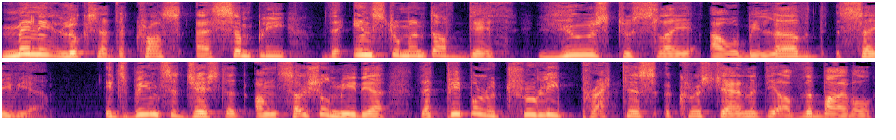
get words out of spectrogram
Many looks at the cross as simply the instrument of death used to slay our beloved Savior. It's been suggested on social media that people who truly practice a Christianity of the Bible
